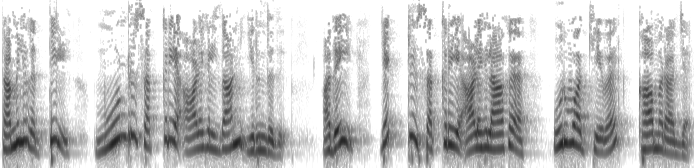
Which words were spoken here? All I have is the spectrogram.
தமிழகத்தில் மூன்று சர்க்கரை ஆலைகள்தான் இருந்தது. அதை எட்டு சர்க்கரை ஆலைகளாக உருவாக்கியவர் காமராஜர்.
